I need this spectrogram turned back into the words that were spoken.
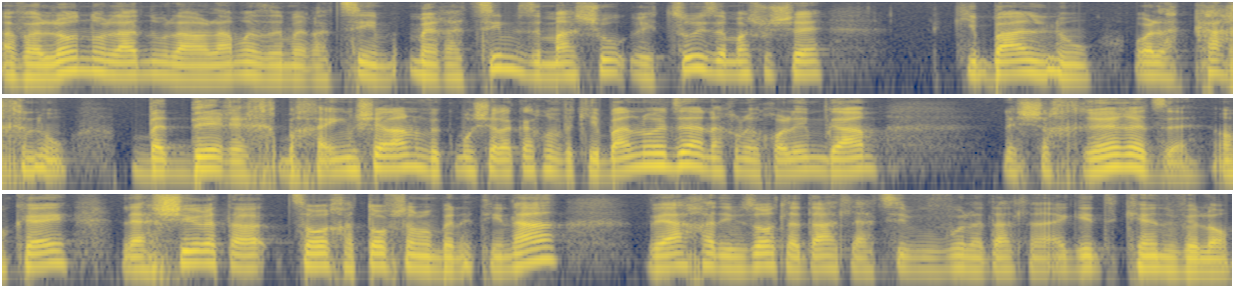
אבל לא נולדנו לעולם הזה מרצים. מרצים זה משהו, ריצוי זה משהו שקיבלנו או לקחנו בדרך בחיים שלנו, וכמו שלקחנו וקיבלנו את זה, אנחנו יכולים גם לשחרר את זה, אוקיי? להשאיר את הצורך הטוב שלנו בנתינה, ויחד עם זאת לדעת להציב גבול, לדעת להגיד כן ולא.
